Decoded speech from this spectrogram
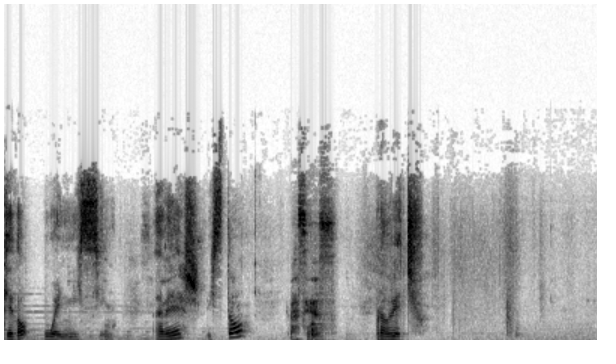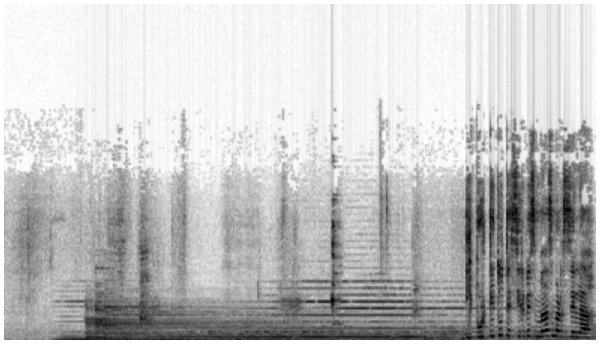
Quedó buenísimo. A ver, ¿listo? Gracias. Provecho. ¿Y por qué tú te sirves más, Marcela?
